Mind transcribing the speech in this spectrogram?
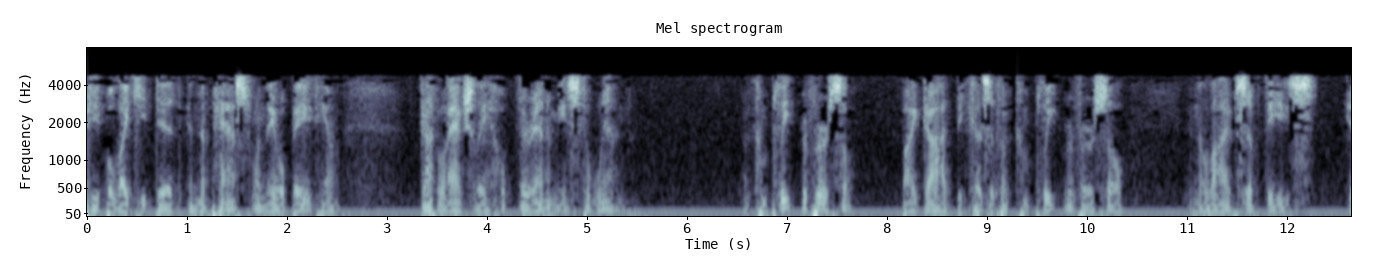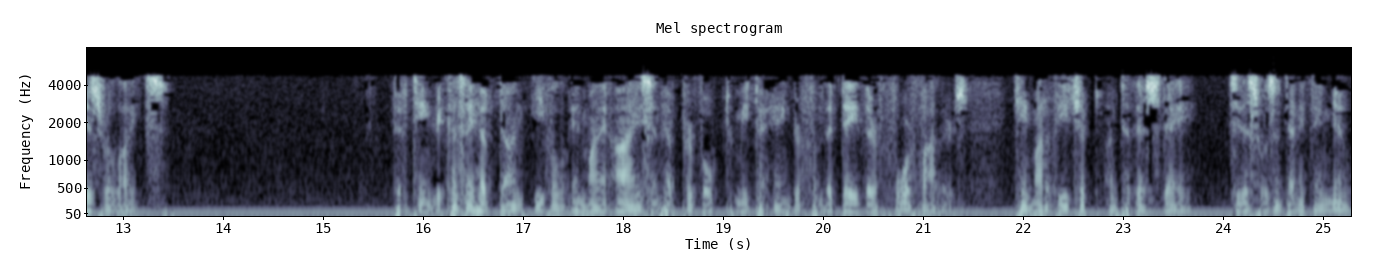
people like He did in the past when they obeyed Him, God will actually help their enemies to win. A complete reversal by God because of a complete reversal in the lives of these Israelites. 15. Because they have done evil in my eyes and have provoked me to anger from the day their forefathers came out of Egypt unto this day. See, this wasn't anything new.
